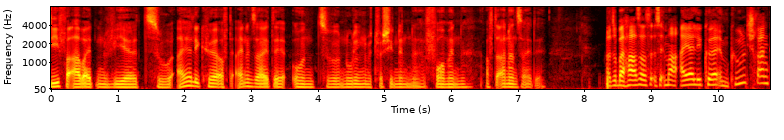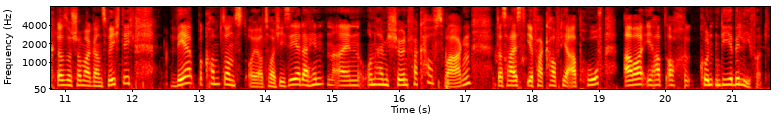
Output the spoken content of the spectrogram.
die verarbeiten wir zu Eierlikör auf der einen Seite und zu Nudeln mit verschiedenen äh, Formen auf der anderen Seite. Also bei Hasers ist immer Eierlikör im Kühlschrank, das ist schon mal ganz wichtig. Wer bekommt sonst euer Zeug? Ich sehe da hinten einen unheimlich schönen Verkaufswagen. Das heißt, ihr verkauft hier ab Hof, aber ihr habt auch Kunden, die ihr beliefert.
